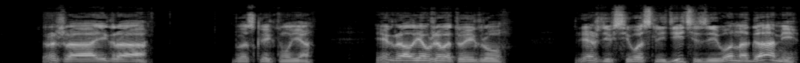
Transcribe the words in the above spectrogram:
— Хороша игра, — воскликнул я. «Играл я уже в эту игру. Прежде всего следите за его ногами.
